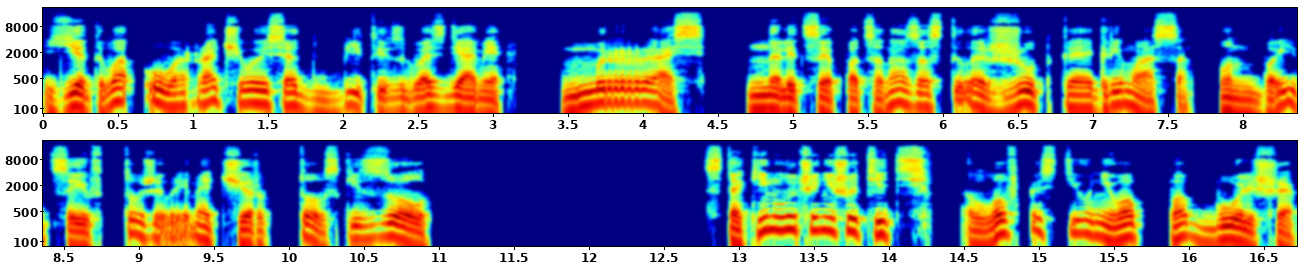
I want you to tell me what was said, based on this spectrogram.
едва уворачиваюсь от биты с гвоздями. Мразь! На лице пацана застыла жуткая гримаса. Он боится и в то же время чертовски зол. С таким лучше не шутить. Ловкости у него побольше,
